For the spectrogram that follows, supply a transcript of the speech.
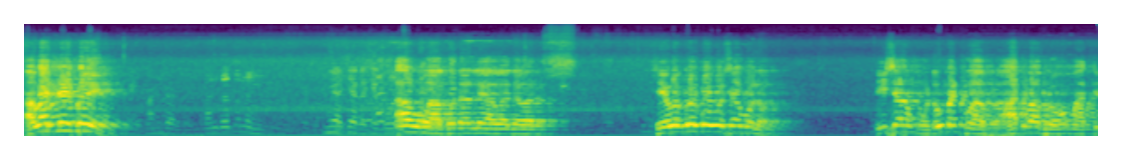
અવાજ નહીં ભાઈ આવો આ દાડ લે અવાજ અવાજ સેવકો બહુ ઓછા બોલો ઈશા મોઢું મત વાપરો હાથ વાપરો હું માતૃ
